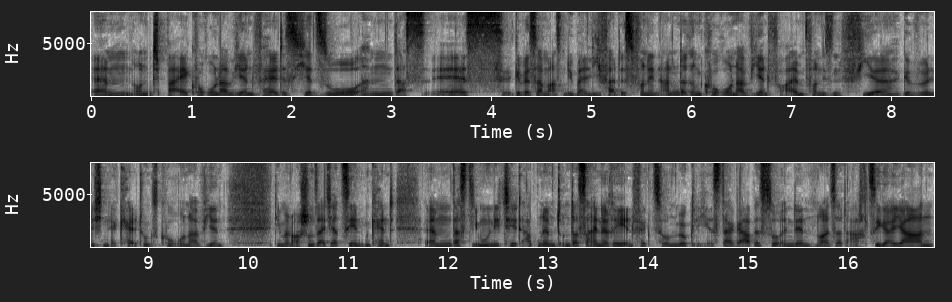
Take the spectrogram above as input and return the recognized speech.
Ähm, und bei Coronaviren verhält es sich jetzt so, ähm, dass es gewissermaßen überliefert ist von den anderen Coronaviren Coronaviren, vor allem von diesen vier gewöhnlichen Erkältungskoronaviren, die man auch schon seit Jahrzehnten kennt, ähm, dass die Immunität abnimmt und dass eine Reinfektion möglich ist. Da gab es so in den 1980er Jahren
